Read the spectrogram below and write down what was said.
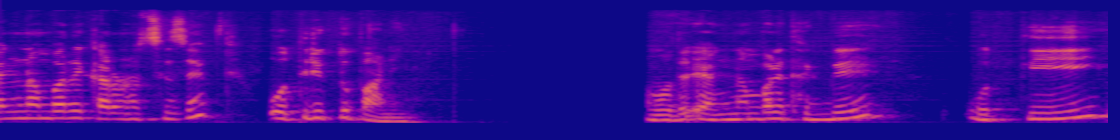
এক নম্বরের কারণ হচ্ছে যে অতিরিক্ত পানি। আমাদের এক নম্বরে থাকবে অতিরিক্ত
